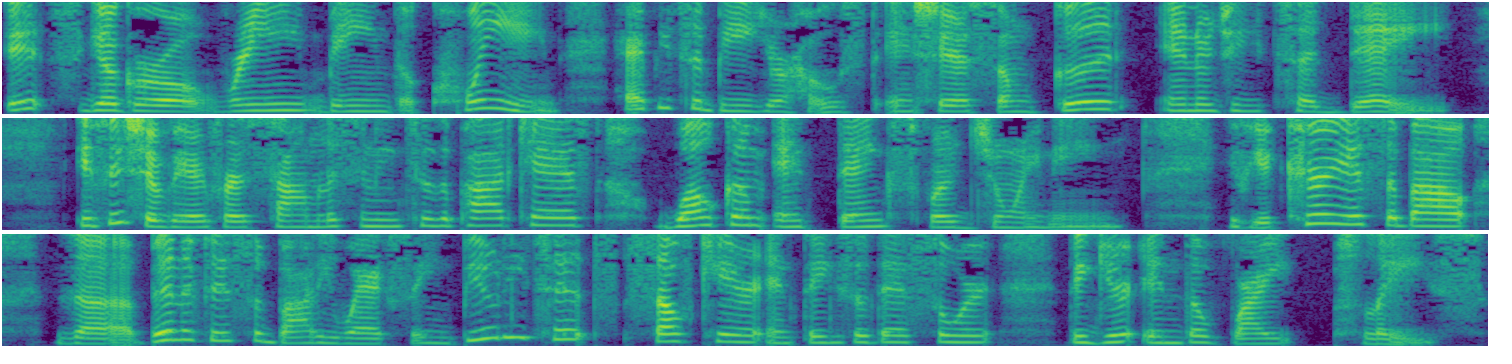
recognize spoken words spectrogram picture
It's your girl, Reem being the queen. Happy to be your host and share some good energy today. If it's your very first time listening to the podcast, welcome and thanks for joining. If you're curious about the benefits of body waxing, beauty tips, self care, and things of that sort, then you're in the right place.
